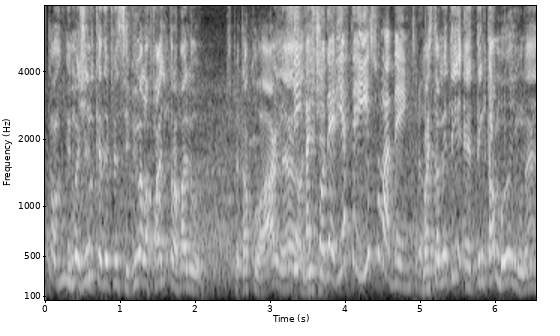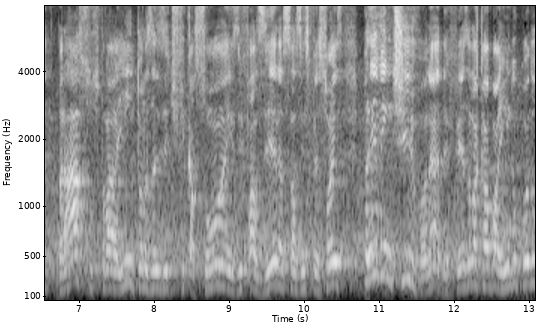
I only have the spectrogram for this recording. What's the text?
Então, imagino que a defesa civil ela faz um trabalho espetacular, né? Sim, mas poderia ter isso lá dentro. Mas também tem, é, tem tamanho, né? Braços para ir em todas as edificações e fazer essas inspeções preventiva, né? A defesa ela acaba indo quando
